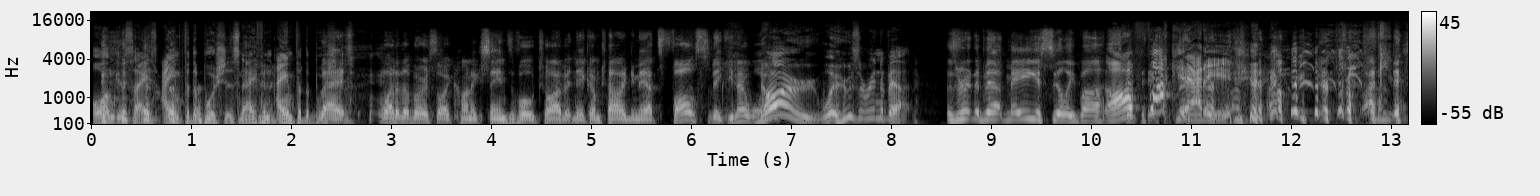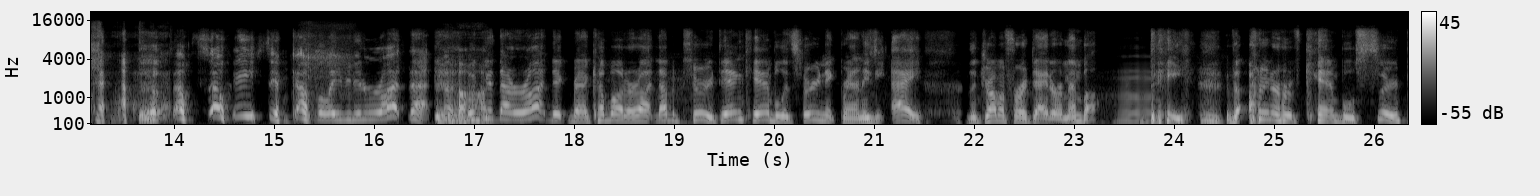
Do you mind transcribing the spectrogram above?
all I'm going to say is aim for the bushes, Nathan. Aim for the bushes. Mate, one of the most iconic scenes of all time. But Nick, I'm telling you now, it's false, Nick. You know what? No! Who's it written about? It's written about me, you silly bastard. Oh, fuck out of here. that was so easy. I can't believe you didn't write that. We'll oh. get that right, Nick Brown. Come on, all right. Number two, Dan Campbell is who, Nick Brown? Is he A, the drummer for A Day to Remember? Mm. B, the owner of Campbell's Soup?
